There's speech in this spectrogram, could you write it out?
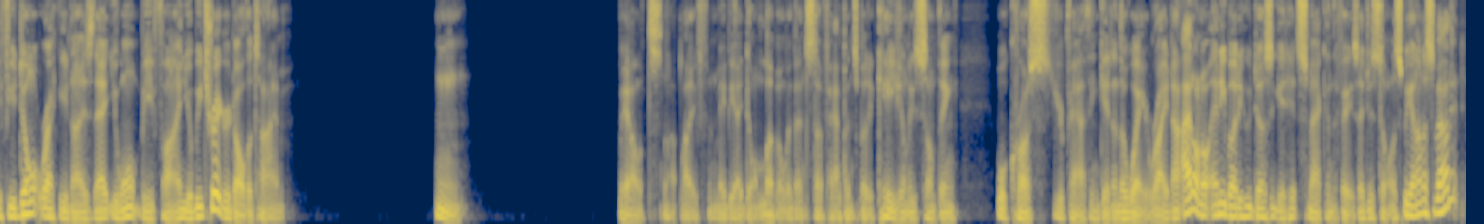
If you don't recognize that, you won't be fine. You'll be triggered all the time. Hmm. Well, it's not life, and maybe I don't love it when that stuff happens, but occasionally something will cross your path and get in the way, right? Now, I don't know anybody who doesn't get hit smack in the face. I just don't. Let's be honest about it.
